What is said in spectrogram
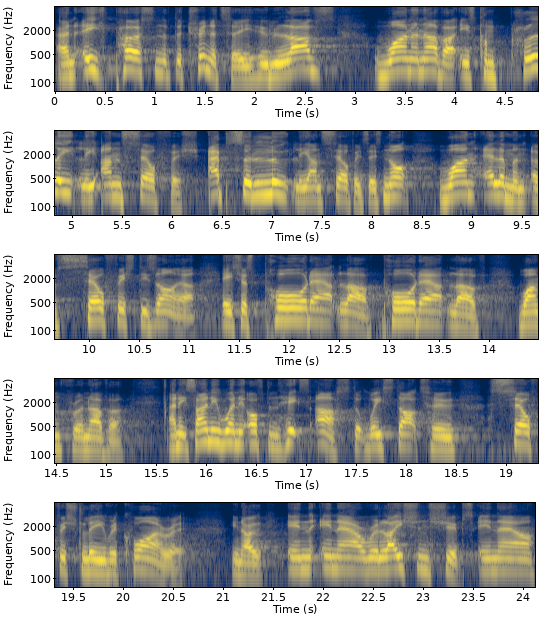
And each person of the Trinity who loves one another is completely unselfish, absolutely unselfish. There's not one element of selfish desire. It's just poured out love, poured out love one for another. And it's only when it often hits us that we start to selfishly require it. You know, in, in our relationships, in our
